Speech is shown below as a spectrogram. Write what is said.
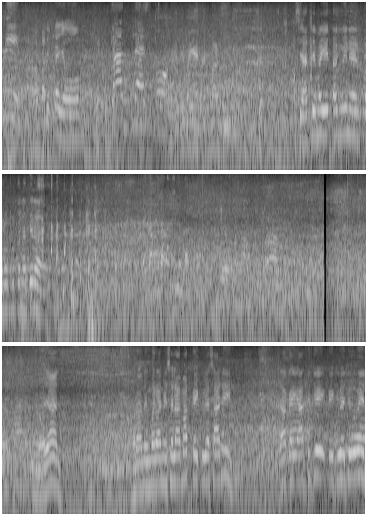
trip. Babalik kayo. God bless all. Ate Mayet, advance. Si, si Ate Mayit ang winner, puro buto na tira. Teka mo lang kanino ba? Ayun pa nga ako. So, ayan. Maraming maraming salamat kay Kuya Sani. Sa kay Ate J, kay Kuya Joel.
